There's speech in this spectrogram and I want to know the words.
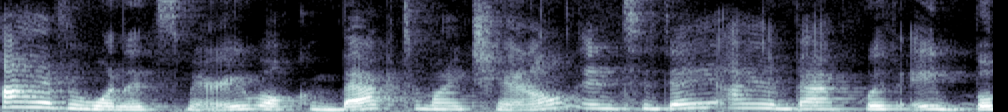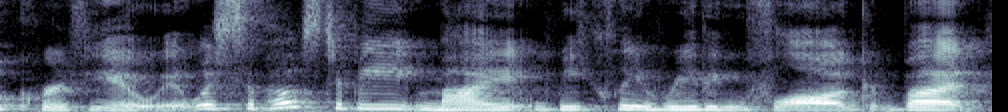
Hi everyone, it's Mary. Welcome back to my channel, and today I am back with a book review. It was supposed to be my weekly reading vlog, but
